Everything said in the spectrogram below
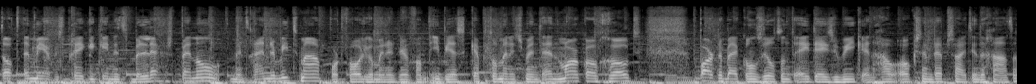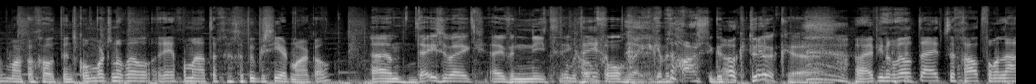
Dat en meer bespreek ik in het beleggerspanel... met Reinder Wietsma, portfolio-manager van IBS Capital Management... en Marco Groot, partner bij Consultant A deze week... en hou ook zijn website in de gaten. MarcoGroot.com wordt er nog wel regelmatig gepubliceerd, Marco? Um, deze week even niet. Ik hoop volgende week. Ik heb het hartstikke okay. druk. Uh. heb je nog wel tijd gehad voor een laatste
